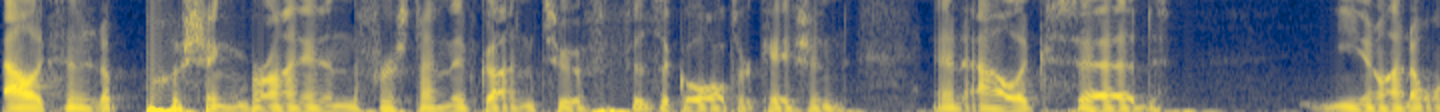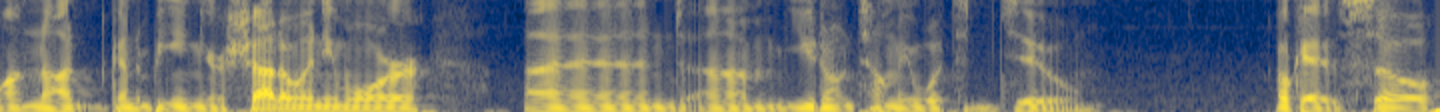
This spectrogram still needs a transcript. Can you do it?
Alex ended up pushing Brian the first time they've gotten to a physical altercation, and Alex said, you know, I don't, I'm not going to be in your shadow anymore, and um, you don't tell me what to do. Okay, so,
